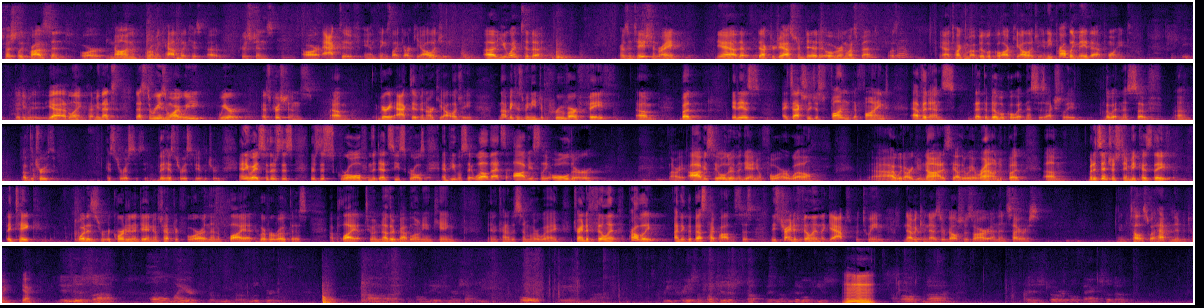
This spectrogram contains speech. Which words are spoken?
especially Protestant or non Roman Catholic his, uh, Christians are active in things like archaeology. Uh, you went to the presentation, right? Yeah, that Dr. Jastram did over in West Bend, was that? Yeah, talking about biblical archaeology. And he probably made that point. Did he? Yeah, at length. I mean, that's that's the reason why we we are as Christians um, very active in archaeology. Not because we need to prove our faith, um, but it is it's actually just fun to find evidence that the biblical witness is actually the witness of um, of the truth historicity the historicity of the truth anyway so there's this there's this scroll from the dead sea scrolls and people say well that's obviously older all right, obviously older than Daniel 4. Well, I would argue not. It's the other way around. But, um, but it's interesting because they, they take what is recorded in Daniel chapter 4 and then apply it, whoever wrote this, apply it to another Babylonian king in a kind of a similar way. Trying to fill in, probably, I think the best hypothesis, he's trying to fill in the gaps between Nebuchadnezzar, Belshazzar, and then Cyrus. And tell us what happened in between. Yeah. Didn't this uh, Paul Maier from the Lutheran uh, Foundation or something go and uh, retrace a bunch of this stuff in the Middle East Mm. about uh, the historical facts of the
